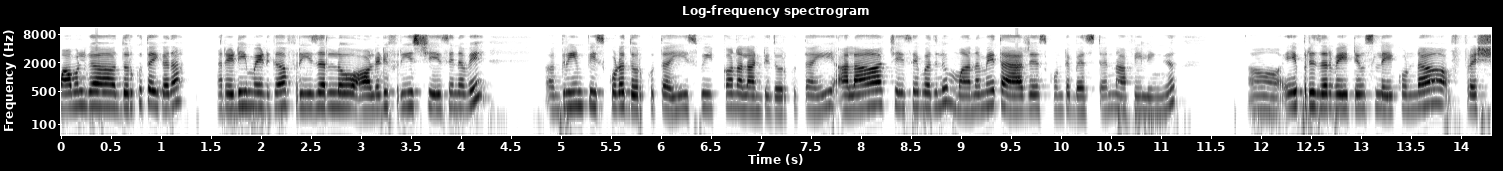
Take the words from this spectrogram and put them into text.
మామూలుగా దొరుకుతాయి కదా! రెడీమేడ్‌గా ఫ్రీజర్‌లో ఆల్రెడీ ఫ్రీజ్ చేసినవే గ్రీన్ పీస్ కూడా దొరుకుతాయి. స్వీట్ కార్న్ అలాంటివి దొరుకుతాయి. అలా చేసే బదులు మనమే తయారు చేసుకుంటే బెస్ట్ అని నా ఫీలింగ్. ఏ ప్రిజర్వేటివ్స్ లేకుండా ఫ్రెష్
